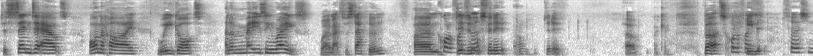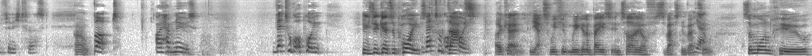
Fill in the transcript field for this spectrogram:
To send it out on high, we got an amazing race where Max Verstappen um, Qualified didn't first. finish. Oh, did he? Oh, okay. But Qualified he. first and finished first. Oh, But I have news. Vettel got a point. he did get a point. Vettel got a That's okay. Yes, we think we're going to base it entirely off Sebastian Vettel, Yeah. someone who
